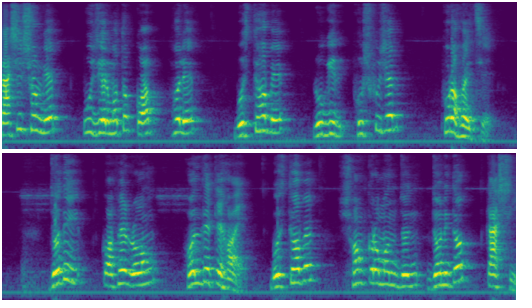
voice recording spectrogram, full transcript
কাশির সঙ্গে পুজের মতো কফ হলে বুঝতে হবে রুগীর ফুসফুসের ফুরা হয়েছে। যদি কফের রং হলদেটে হয়, বুঝতে হবে সংক্রমণ জনিত কাশি।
